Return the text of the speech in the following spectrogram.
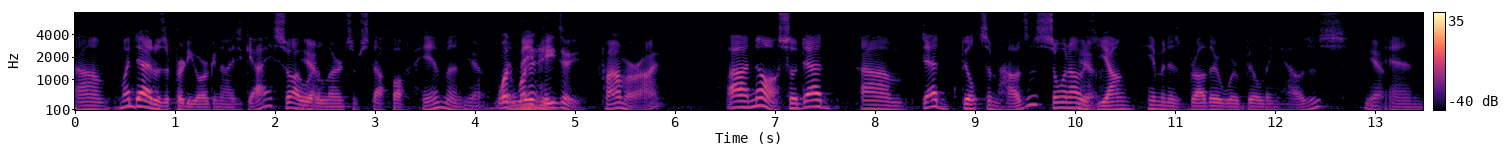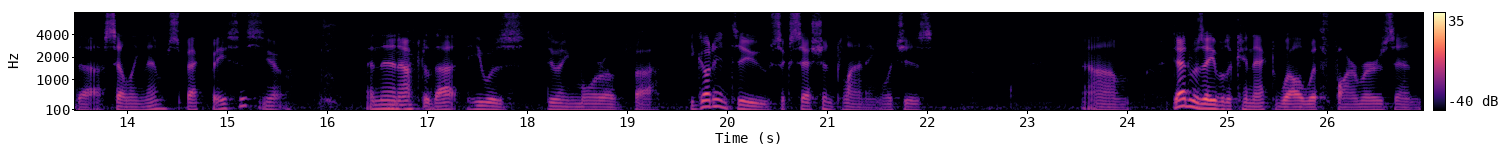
Um, my dad was a pretty organized guy so i would Yeah. have learned some stuff off of him and Yeah. What and what did he do? Farmer, right? Uh, no. So dad, um, dad built some houses. So when I was Yeah. young, him and his brother were building houses Yeah. and uh, selling them spec basis. Yeah. And then Yeah, after that, he was doing more of. Uh, he got into succession planning, which is. Um, dad was able to connect well with farmers and,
